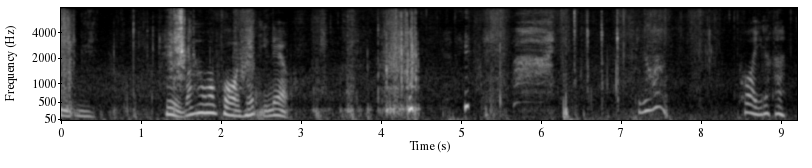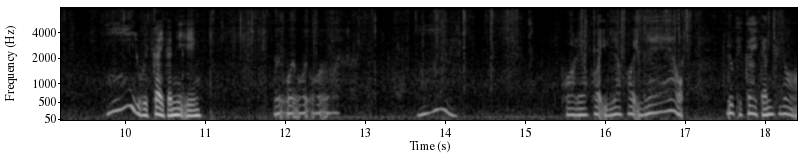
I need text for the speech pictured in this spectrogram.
สิอืมหิวว่าเฮามาพอเฮ็ดอีกแล้ว พี่น้องพ่ออีกแล้วค่ะนี่อยู่ใกล้ๆกันนี่เองโอ้ยโอ้ยโอ้ยโอ้ยโอ้ยอืมพอแล้วพออีกแล้วพออีกแล้วอยู่ใกล้ๆกันพี่น้อง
